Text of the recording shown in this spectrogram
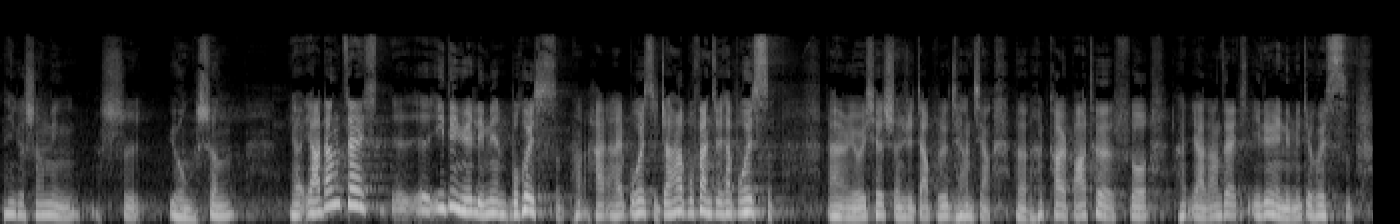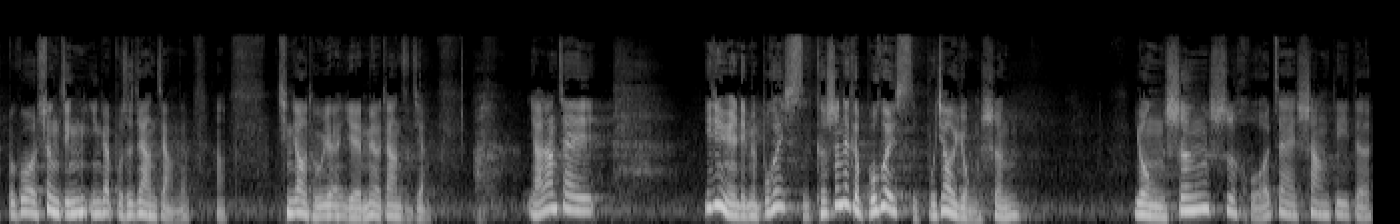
那个生命是永生。亚亚当在呃伊甸园里面不会死，还还不会死，只要他不犯罪，他不会死。当然，有一些神学家不是这样讲。呃，卡尔巴特说 亚当在伊甸园里面就会死，不过圣经应该不是这样讲的啊。清教徒也也没有这样子讲。亚当在伊甸园里面不会死，可是那个不会死不叫永生。永生是活在上帝的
